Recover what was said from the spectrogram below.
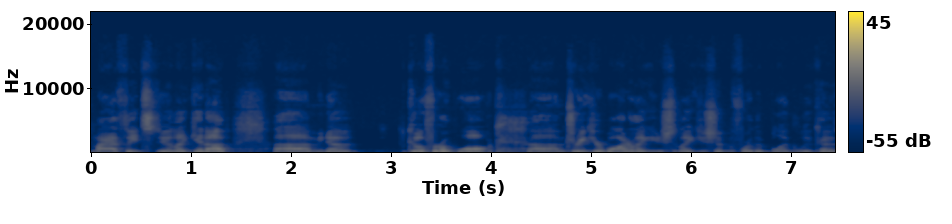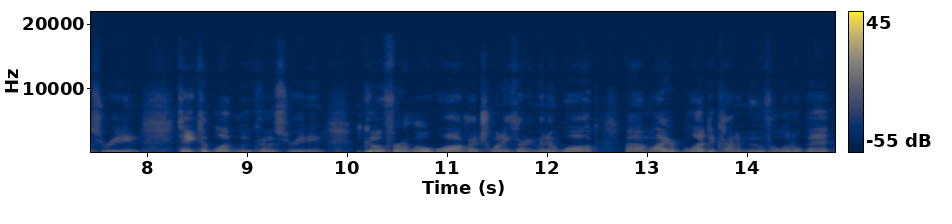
my athletes do like get up, um, you know go for a walk. Um, drink your water like you should, like you should before the blood glucose reading. Take the blood glucose reading. Go for a little walk, like 20, 30 minute walk. Um, allow your blood to kind of move a little bit.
